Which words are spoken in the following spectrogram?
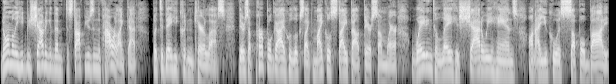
Normally, he'd be shouting at them to stop using the power like that, but today he couldn't care less. There's a purple guy who looks like Michael Stipe out there somewhere, waiting to lay his shadowy hands on Ayukawa's supple body,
